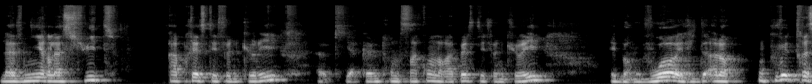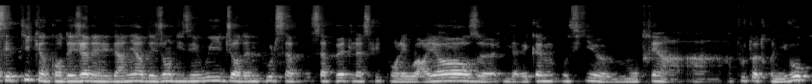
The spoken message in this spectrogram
l'avenir, la suite après Stephen Curry, euh, qui a quand même 35 ans, on le rappelle, Stephen Curry eh ben on voit évidemment. Alors, on pouvait être très sceptique hein, quand déjà l'année dernière, des gens disaient oui, Jordan Poole, ça, peut être la suite pour les Warriors. Euh, il avait quand même aussi euh, montré un, tout autre niveau.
